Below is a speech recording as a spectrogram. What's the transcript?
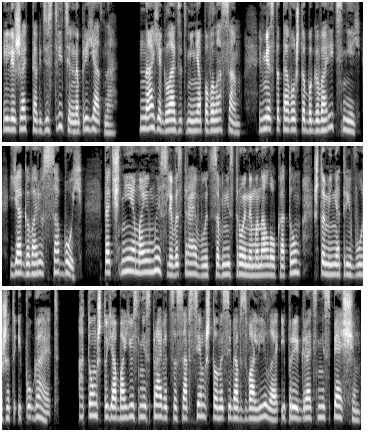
и лежать так действительно приятно. Ная гладит меня по волосам. Вместо того, чтобы говорить с ней, я говорю с собой. Точнее, мои мысли выстраиваются в нестройный монолог о том, что меня тревожит и пугает. О том, что я боюсь не справиться со всем, что на себя взвалила, и проиграть не спящим.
